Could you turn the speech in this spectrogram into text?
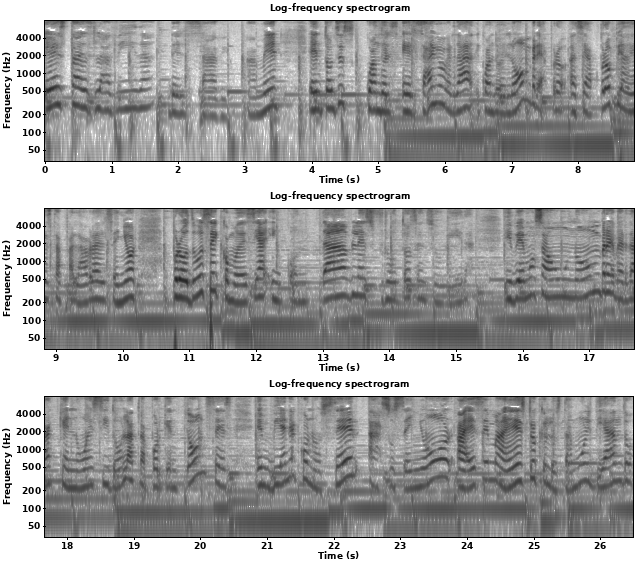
Esta es la vida del sabio. Amén. Entonces, cuando el, sabio, ¿verdad? Cuando el hombre se apropia de esta palabra del Señor, produce, como decía, incontables frutos en su vida. Y vemos a un hombre, ¿verdad? Que no es idólatra, porque entonces viene a conocer a su Señor, a ese maestro que lo está moldeando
